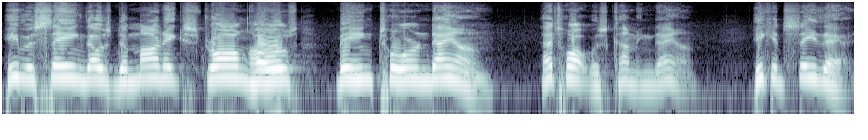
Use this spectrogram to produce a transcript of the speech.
He was seeing those demonic strongholds being torn down. That's what was coming down. He could see that.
